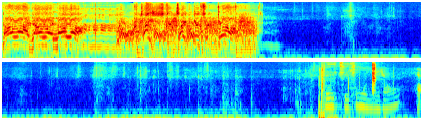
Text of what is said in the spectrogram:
나와 나와 나와. 진짜 진짜 진짜 네 죄송합니다. 아,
